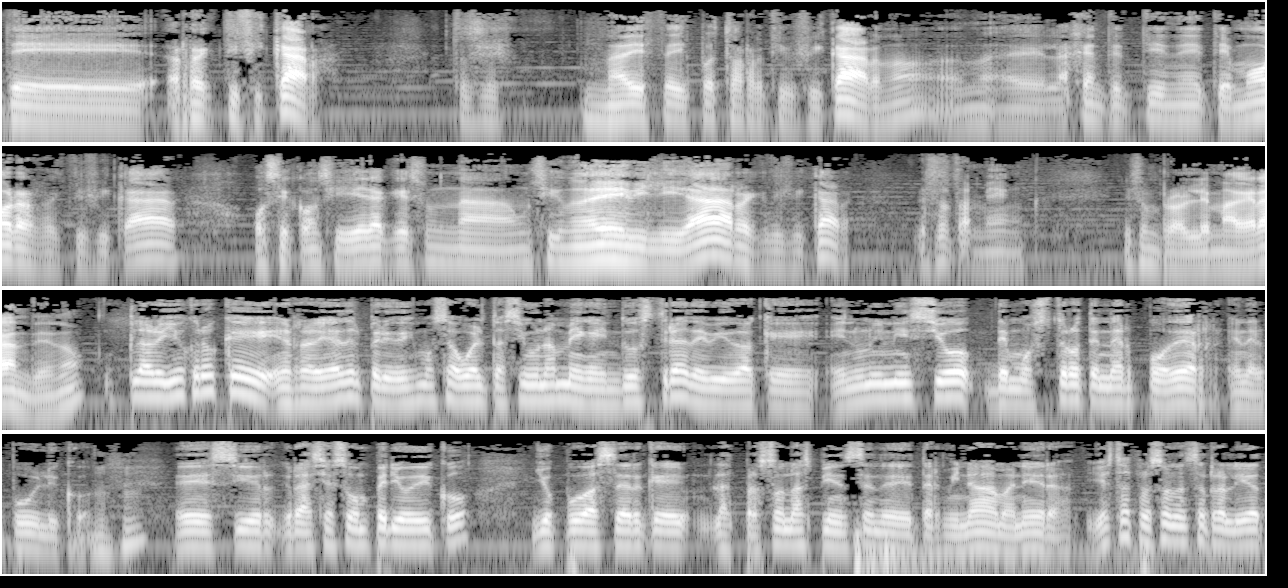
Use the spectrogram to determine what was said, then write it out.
de rectificar. Entonces nadie está dispuesto a rectificar, ¿no? Eh, La gente tiene temor a rectificar o se considera que es una, un signo de debilidad rectificar. Eso también es un problema grande, ¿no? Claro, yo creo que en realidad el periodismo se ha vuelto así una mega industria debido a que en un inicio demostró tener poder en el público. Es decir, gracias a un periódico yo puedo hacer que las personas piensen de determinada manera. Y estas personas en realidad,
